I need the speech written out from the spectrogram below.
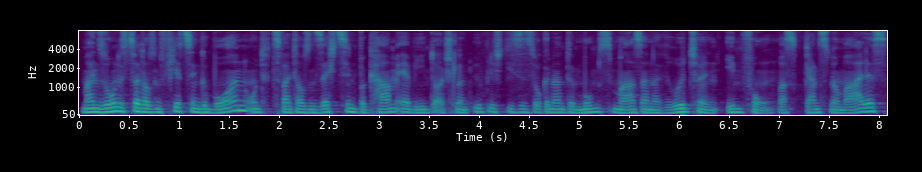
Mein Sohn ist 2014 geboren und 2016 bekam er, wie in Deutschland üblich, diese sogenannte Mumps-Masern-Röteln-Impfung, was ganz normal ist.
